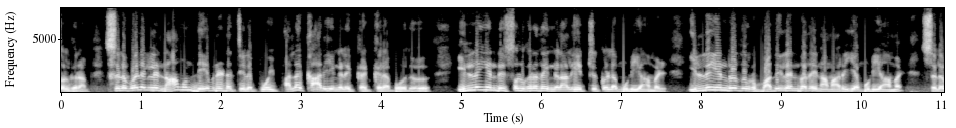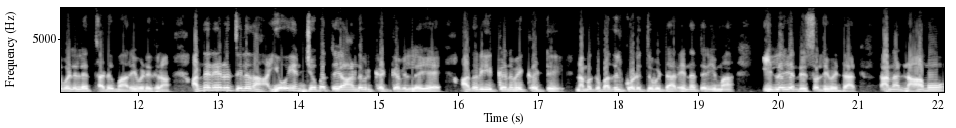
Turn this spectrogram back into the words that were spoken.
சொல்கிறோம் சில வேளைகளில் நாமும் தேவனிடத்தில் போய் பல காரியங்களை கேட்கிற போது இல்லை என்று சொல்கிறதை எங்களால் ஏற்றுக்கொள்ள முடியாமல் இல்லை என்றது ஒரு பதில் என்பதை நாம் அறிய முடியாமல் சில வேளையில் தடுமாறி விடுகிறோம் அந்த நேரத்தில் தான் ஐயோ என் ஜபத்தை ஆண்டவர் கேட்கவில்லையே. ஆண்டவர் ஏற்கனவே கேட்டு நமக்கு பதில் கொடுத்து விட்டார். என்ன தெரியுமா? இல்லை என்று சொல்லிவிட்டார். ஆனால் நாமும்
